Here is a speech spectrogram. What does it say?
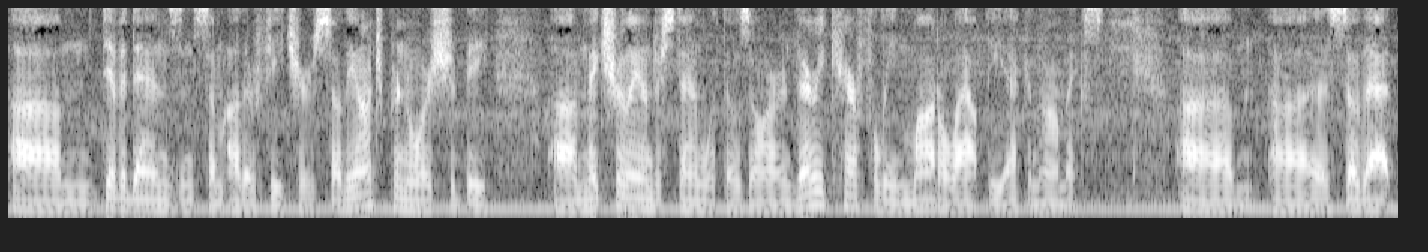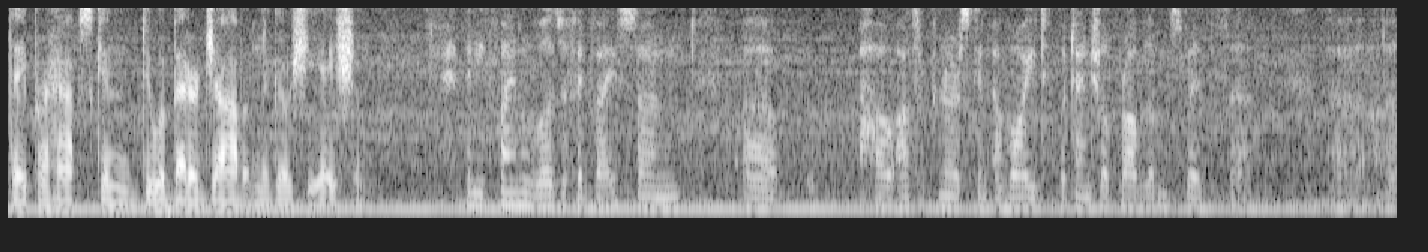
um, dividends, and some other features. So the entrepreneurs should be. Uh, make sure they understand what those are and very carefully model out the economics um, uh, so that they perhaps can do a better job of negotiation. Any final words of advice on uh, how entrepreneurs can avoid potential problems with uh, uh,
